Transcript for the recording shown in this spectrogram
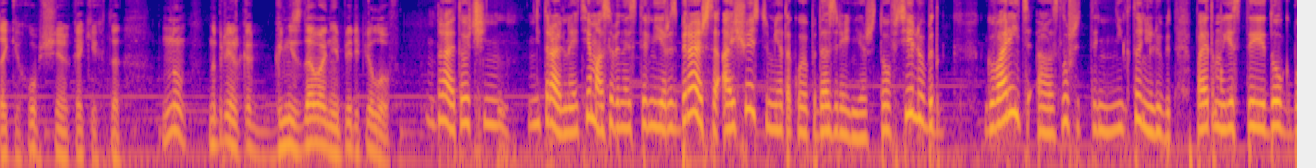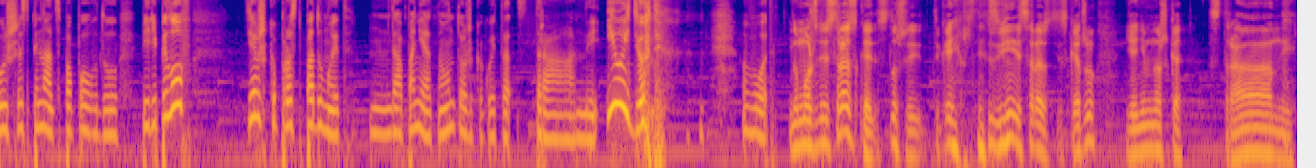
таких общих каких-то, ну, например, как гнездование перепелов. Да, это очень нейтральная тема, особенно если ты в ней разбираешься. А еще есть у меня такое подозрение, что все любят говорить, а слушать-то никто не любит. Поэтому, если ты долго будешь распинаться по поводу перепелов, девушка просто подумает, «М, да, понятно, он тоже какой-то странный, и уйдет. Вот. Ну, можно и сразу сказать, слушай, ты, конечно, извини, сразу тебе скажу, я немножко странный.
